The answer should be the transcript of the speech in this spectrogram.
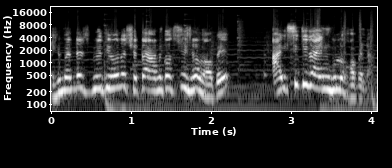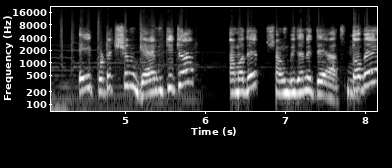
হিউম্যান রাইটস বিরোধী হলে সেটা আনকনস্টিটিউশনাল হবে আইসিটির আইনগুলো হবে না। এই প্রোটেকশন গ্যারান্টিটা আমাদের সংবিধানে দেয়া আছে। তবে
